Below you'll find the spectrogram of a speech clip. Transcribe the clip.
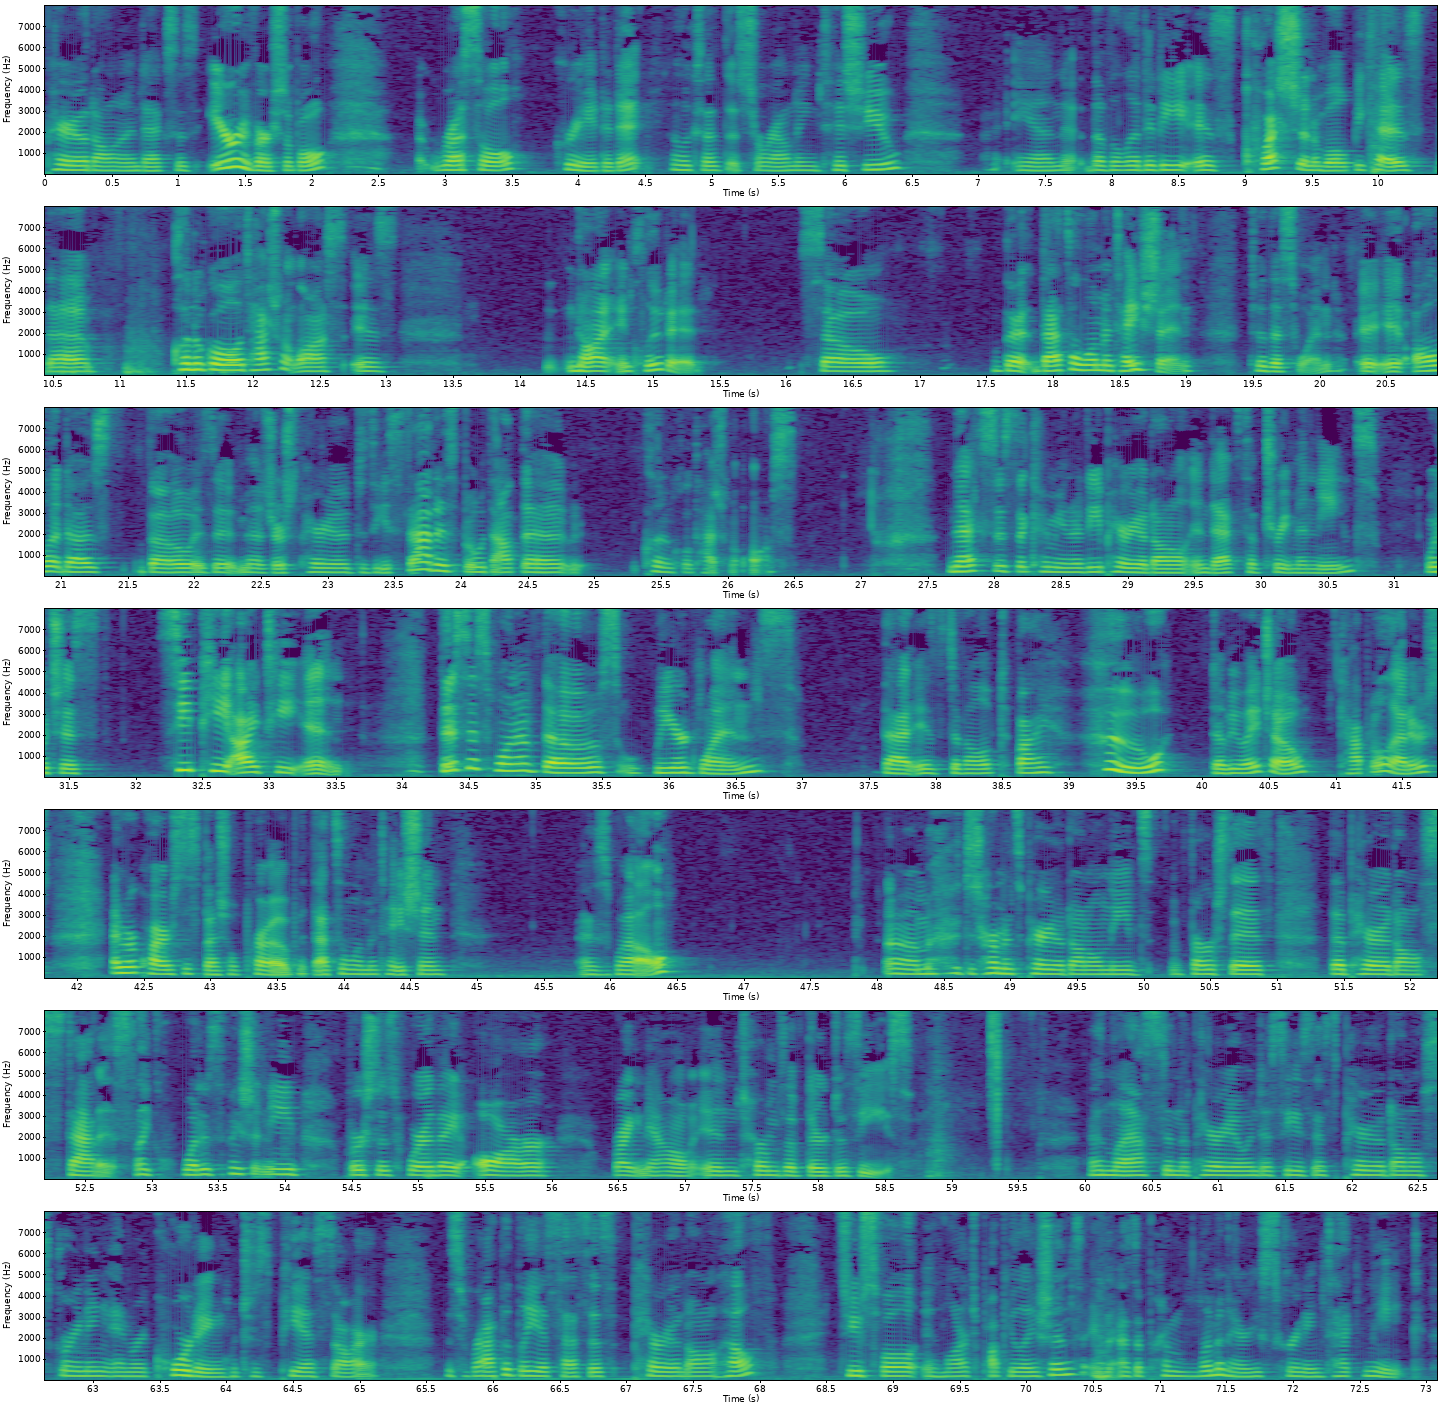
periodontal index is irreversible. Russell created it. It looks at the surrounding tissue, and the validity is questionable because the clinical attachment loss is not included. So that that's a limitation to this one. It, it, all it does though is it measures perio disease status, but without the clinical attachment loss. Next is the Community Periodontal Index of Treatment Needs, which is CPITN. This is one of those weird ones that is developed by WHO, WHO, capital letters, and requires a special probe. That's a limitation as well. Um, determines periodontal needs versus the periodontal status. Like, what does the patient need versus where they are right now in terms of their disease. And last in the perio indices is periodontal screening and recording, which is PSR. This rapidly assesses periodontal health. It's useful in large populations and as a preliminary screening technique,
